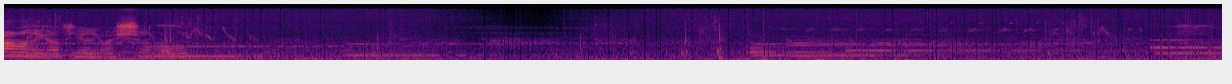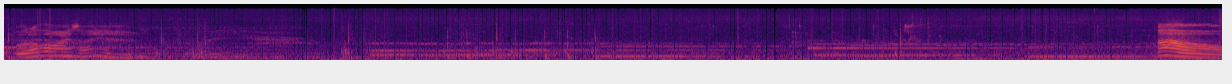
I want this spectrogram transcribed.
I'm running up here to get my shovel. Otherwise, I am. Oh.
